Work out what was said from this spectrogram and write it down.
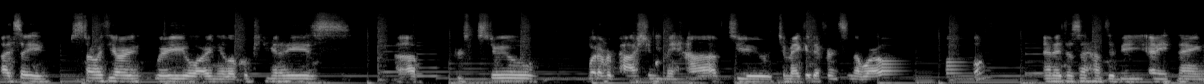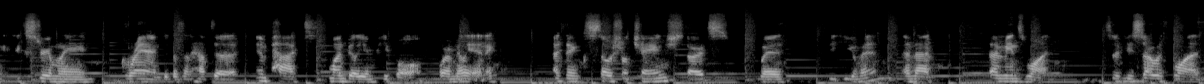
I'd say start with your where you are in your local communities. Uh, pursue whatever passion you may have to to make a difference in the world and it doesn't have to be anything extremely grand. It doesn't have to impact 1 billion people or a million. I think social change starts with the human, and that, that means one. So if you start with one,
